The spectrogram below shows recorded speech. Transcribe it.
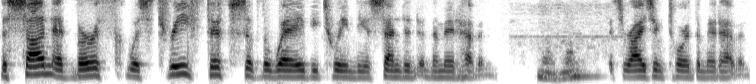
The sun at birth was three fifths of the way between the ascendant and the midheaven. Mm-hmm. It's rising toward the midheaven.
